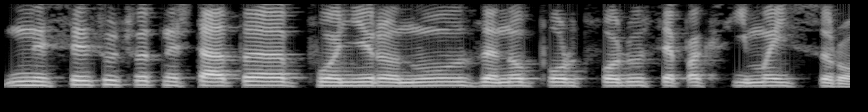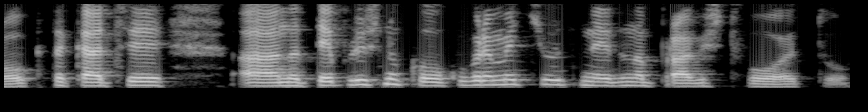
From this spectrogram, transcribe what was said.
не се случват нещата планирано за едно портфолио, все пак си има и срок, така че а, на теб лично колко време ти отне да направиш твоето?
